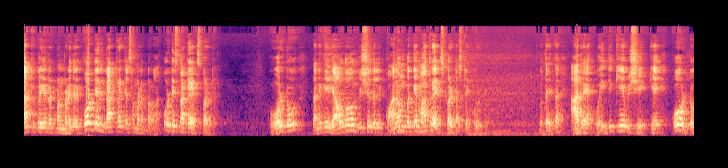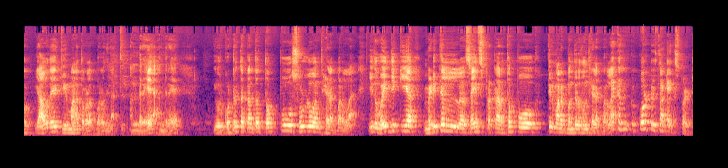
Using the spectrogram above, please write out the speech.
ಡಾಕ್ಟ್ರುಗಳು ಏನು ರೆಕಮೆಂಡ್ ಮಾಡಿದ್ದಾರೆ? ಕೋರ್ಟ್ ಏನು ಡಾಕ್ಟ್ರಾಗಿ ಕೆಲಸ ಮಾಡೋಕ್ಕೆ ಬರಲ್ಲ. Court is not a expert court ತನಗೆ ಯಾವುದೋ ಒಂದು ವಿಷಯದಲ್ಲಿ ಕಾನೂನು ಬಗ್ಗೆ ಮಾತ್ರ ಎಕ್ಸ್ಪರ್ಟ್ ಅಷ್ಟೇ ಕೋರ್ಟು. ಗೊತ್ತಾಯ್ತಾ? ಆದರೆ ವೈದ್ಯಕೀಯ ವಿಷಯಕ್ಕೆ ಕೋರ್ಟು ಯಾವುದೇ ತೀರ್ಮಾನ ತೊಗೊಳಕ್ಕೆ ಬರೋದಿಲ್ಲ. ಅಂದರೆ ಅಂದರೆ ಇವ್ರು ಕೊಟ್ಟಿರ್ತಕ್ಕಂಥ ತಪ್ಪು ಸುಳ್ಳು ಅಂತ ಹೇಳಕ್ಕೆ ಬರಲ್ಲ. ಇದು ವೈದ್ಯಕೀಯ ಮೆಡಿಕಲ್ ಸೈನ್ಸ್ ಪ್ರಕಾರ ತಪ್ಪು ತೀರ್ಮಾನಕ್ಕೆ ಬಂದಿರೋದು ಅಂತ ಹೇಳಕ್ಕೆ ಬರಲ್ಲ. ಯಾಕಂದ್ರೆ court is not expert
